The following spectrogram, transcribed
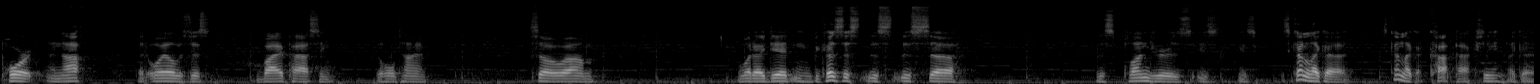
port enough that oil was just bypassing the whole time so um, what I did, and because this this this uh, this plunger is is is it's kind of like a it's kind of like a cup actually, like a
